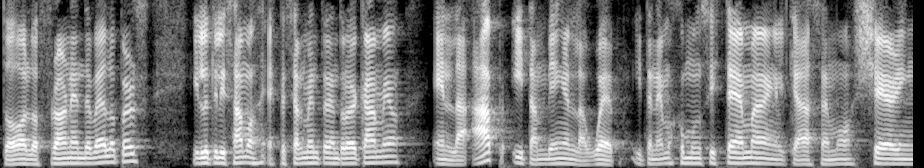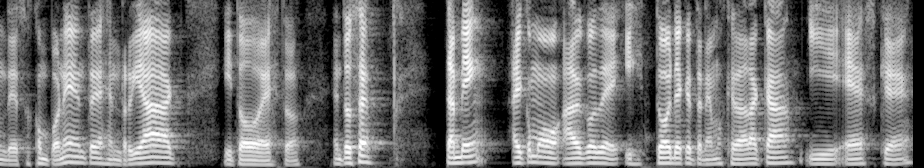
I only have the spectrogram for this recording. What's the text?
todos los front-end developers y lo utilizamos especialmente dentro de Cameo en la app y también en la web. Y tenemos como un sistema en el que hacemos sharing de esos componentes en React y todo esto. Entonces, también hay como algo de historia que tenemos que dar acá y es que,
